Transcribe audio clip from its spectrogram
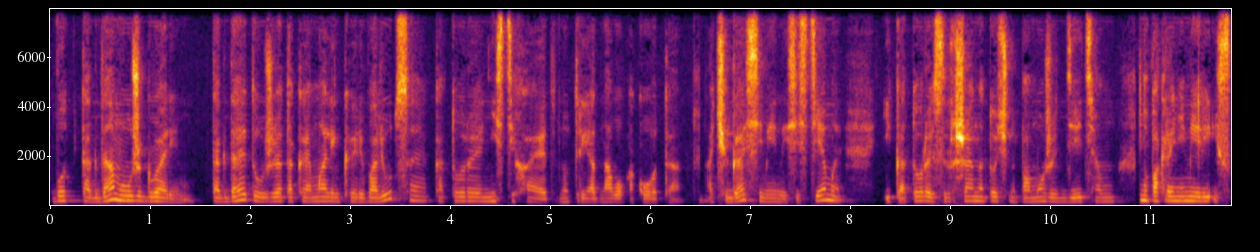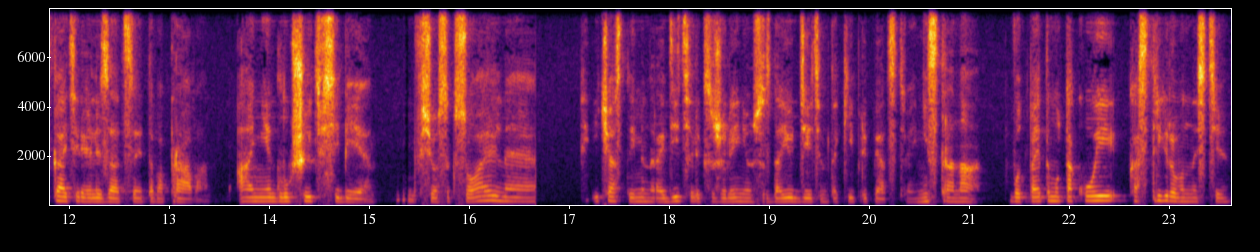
вот тогда мы уже говорим. Тогда это уже такая маленькая революция, которая не стихает внутри одного какого-то очага семейной системы и которая совершенно точно поможет детям, ну, по крайней мере, искать реализацию этого права, а не глушить в себе все сексуальное. И часто именно родители, к сожалению, создают детям такие препятствия, не страна. Вот поэтому такой кастрированности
